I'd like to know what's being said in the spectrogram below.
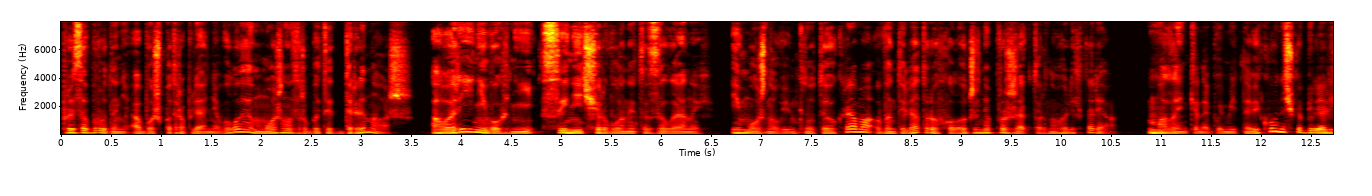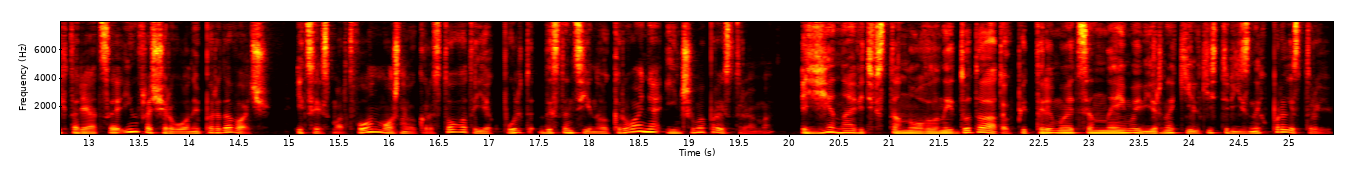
При забрудненні або ж потрапляні вологи можна зробити дренаж, аварійні вогні, синій, червоний та зелений, і можна увімкнути окремо вентилятор охолодження прожекторного ліхтаря. Маленьке непомітне віконечко біля ліхтаря це інфрачервоний передавач. І цей смартфон можна використовувати як пульт дистанційного керування іншими пристроями. Є навіть встановлений додаток, підтримується неймовірна кількість різних пристроїв.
